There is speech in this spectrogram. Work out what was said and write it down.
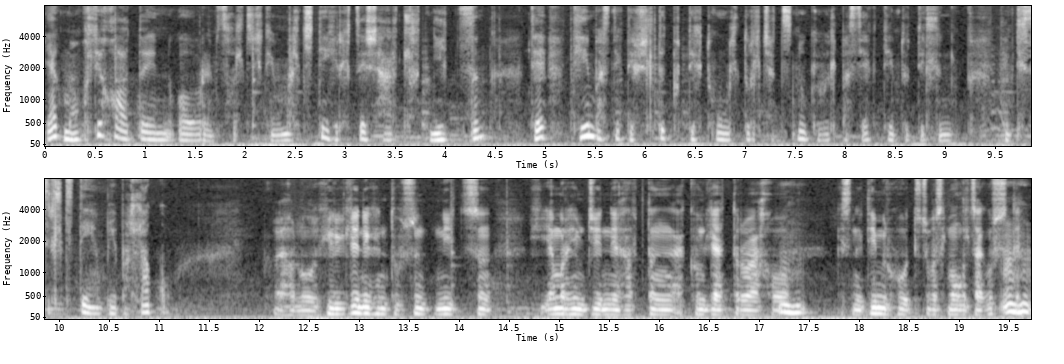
яг Монголынхоо одоо энэ нөгөө уур амьсгалч гэх юм малчтын хэрэгцээ шаардлагат нийцсэн тий тийм бас нэг дэвшилтэд бүтээгдэхүүн үйлдвэрлэж чадсан уу гэвэл бас яг тийм төдийлөн тийм тесрэлттэй юм би болоогүй. Яг нөгөө хэрэглээнийхэн төвшөнд нийцсэн ямар хэмжээний хавтан аккумулятор байх уу гэсэн нэг тиймэрхүү ч бас Монгол загвар шүү дээ.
